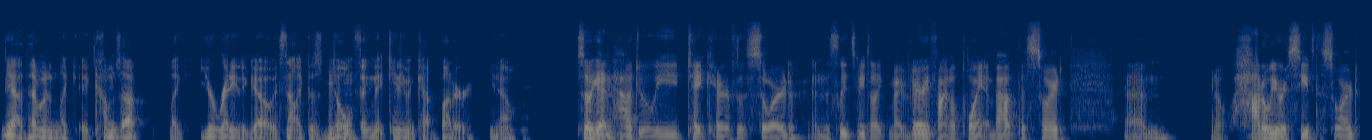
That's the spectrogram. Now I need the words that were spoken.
yeah then when like it comes up like you're ready to go it's not like this dull Mhm. thing that can't even cut butter you know So again, how do we take care of the sword? And this leads me to like my very final point about this sword. Um, you know, how do we receive the sword?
